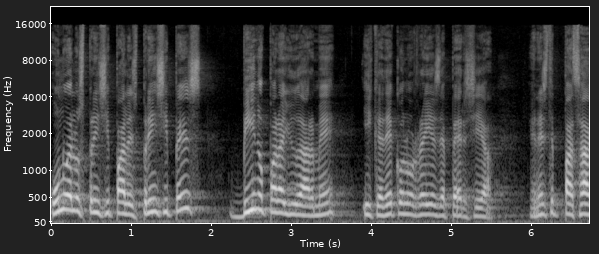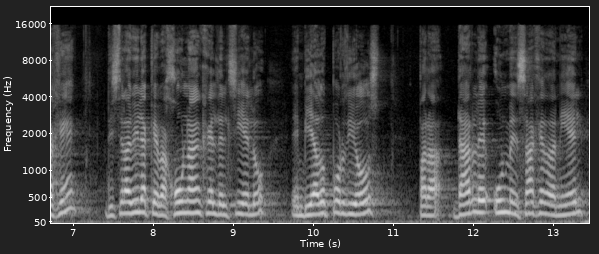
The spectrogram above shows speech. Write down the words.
uno de los principales príncipes, vino para ayudarme y quedé con los reyes de Persia. En este pasaje dice la Biblia que bajó un ángel del cielo enviado por Dios para darle un mensaje a Daniel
